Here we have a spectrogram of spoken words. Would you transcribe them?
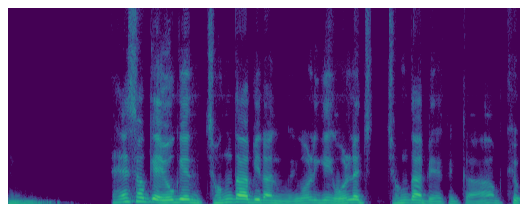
음, 해석에 요게 정답이라는 거, 이게 원래 정답이에요. 그러니까 그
